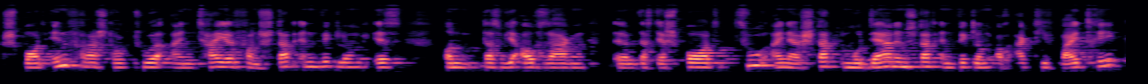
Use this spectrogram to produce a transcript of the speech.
Sportinfrastruktur ein Teil von Stadtentwicklung ist und dass wir auch sagen, ähm, dass der Sport zu einer Stadt, modernen Stadtentwicklung auch aktiv beiträgt,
